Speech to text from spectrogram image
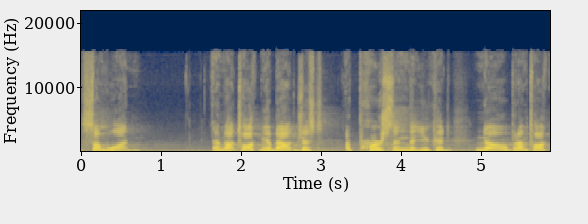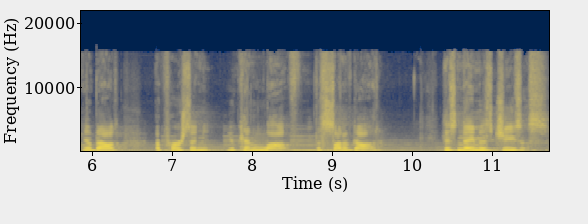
someone. And I'm not talking about just a person that you could know, but I'm talking about a person you can love, the Son of God. His name is Jesus.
